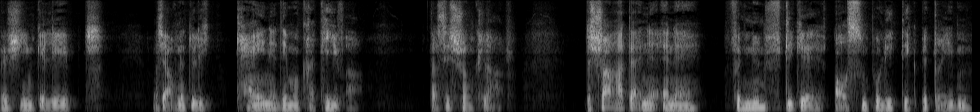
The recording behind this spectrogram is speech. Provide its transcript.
Regime gelebt, was ja auch natürlich keine Demokratie war. Das ist schon klar. Das Schah hatte eine, eine vernünftige Außenpolitik betrieben.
